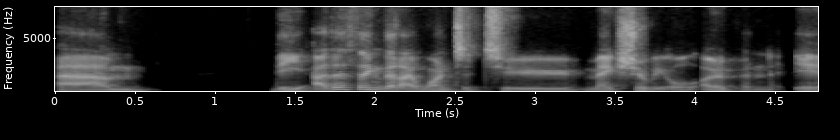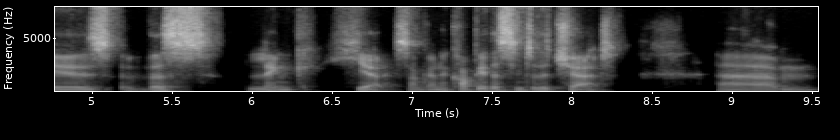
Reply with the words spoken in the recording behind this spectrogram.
Um, the other thing that I wanted to make sure we all open is this link here. So I'm going to copy this into the chat. Um,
